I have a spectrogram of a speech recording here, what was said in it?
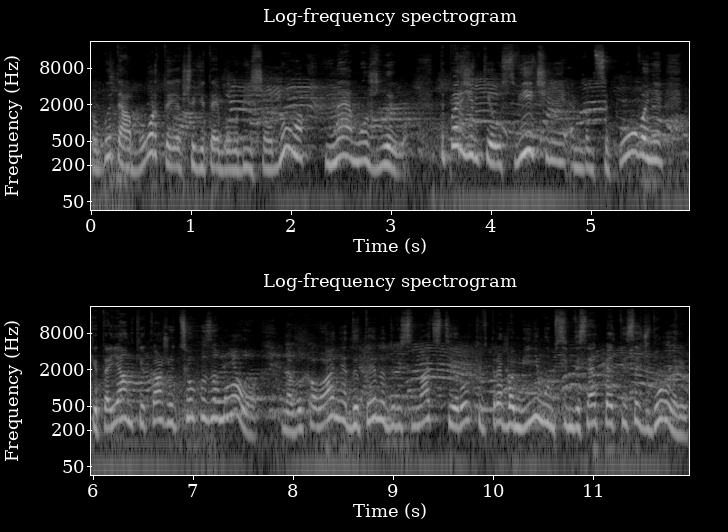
робити аборти, якщо дітей було більше одного, неможливо. Тепер жінки освічені, емансиповані. Китаянки кажуть, цього замало. На виховання дитини до 18 років треба мінімум 75 тисяч доларів.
